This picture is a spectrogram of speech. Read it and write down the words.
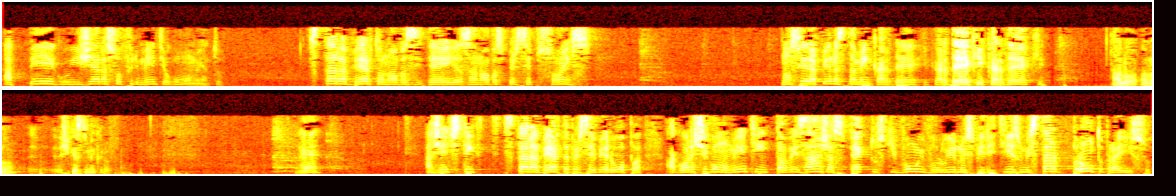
apego e gera sofrimento em algum momento. Estar aberto a novas ideias, a novas percepções. Não ser apenas também Kardec, Kardec, Kardec. Alô, alô? Eu, esqueci o microfone. Né? A gente tem que estar aberto a perceber, opa, agora chegou um momento em que talvez haja aspectos que vão evoluir no Espiritismo, estar pronto para isso.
